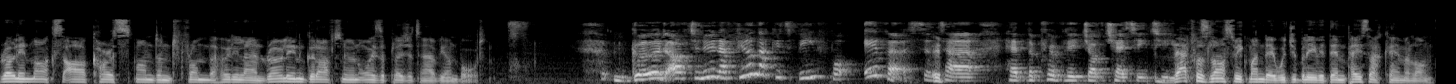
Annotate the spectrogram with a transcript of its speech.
Rolene Marks, our correspondent from the Holy Land. Rolene, good afternoon. Always a pleasure to have you on board. Good afternoon. I feel like it's been forever since it, I had the privilege of chatting to you. That was last week Monday, would you believe it? Then Pesach came along.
